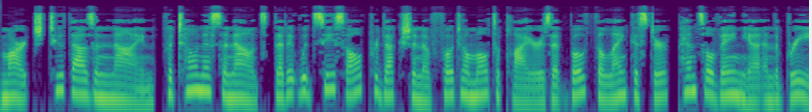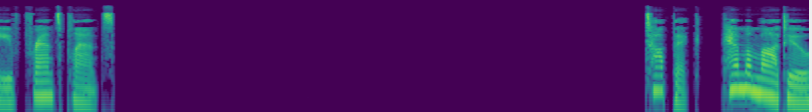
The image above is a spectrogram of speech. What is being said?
March 2009, Photonis announced that it would cease all production of photomultipliers at both the Lancaster, Pennsylvania and the Brive, France plants. Topic: Hamamatsu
